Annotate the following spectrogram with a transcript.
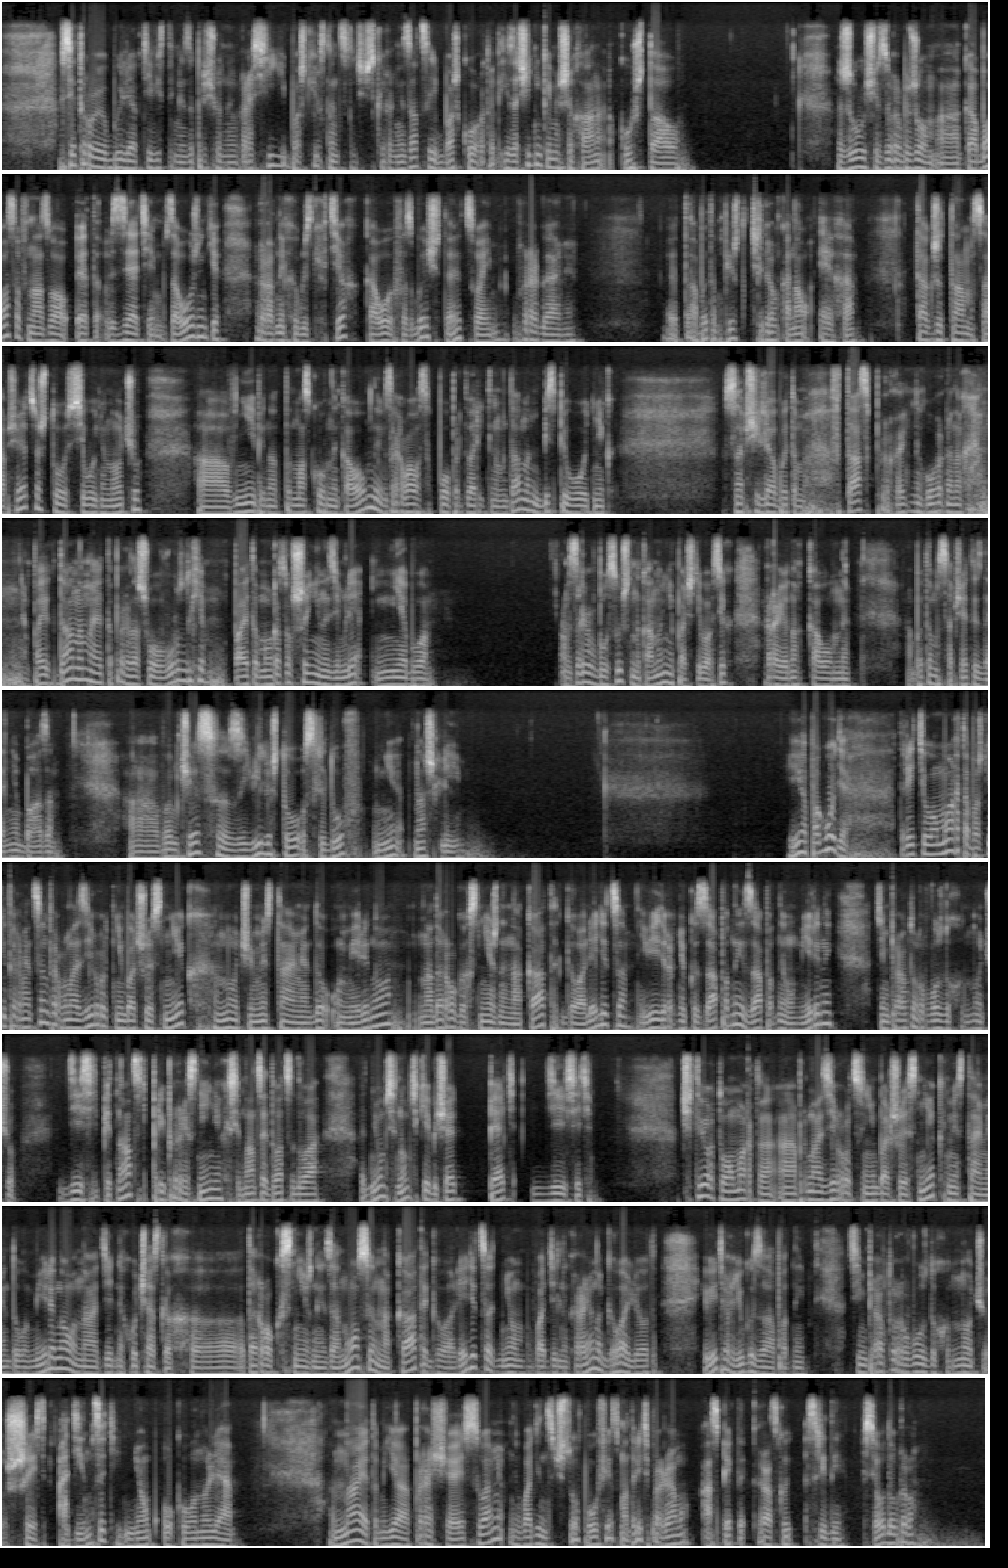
Все трое были активистами, запрещенной в России, башкирской националистической организации Башкорт и защитниками Шихана Куштау. Живущий за рубежом Габасов назвал это взятием в заложники родных и близких тех, кого ФСБ считает своими врагами. Это, об этом пишет телеграм-канал «Эхо». Также там сообщается, что сегодня ночью а, в небе над подмосковной Коломной взорвался по предварительным данным беспилотник. Сообщили об этом в ТАСС, в правоохранительных органах. По их данным, это произошло в воздухе, поэтому разрушений на земле не было. Взрыв был слышен накануне почти во всех районах Коломны. Об этом сообщает издание «База». А в МЧС заявили, что следов не нашли. И о погоде. 3 марта Башгидромедцентр прогнозирует небольшой снег, ночью местами до умеренного. На дорогах снежный накат, гололедица, ветер юго-западный, западный умеренный. Температура воздуха ночью 10-15, при прояснениях 17-22. Днем синоптики обещают 5-10. 4 марта а, прогнозируется небольшой снег, местами до умеренного. На отдельных участках э, дорог снежные заносы, накаты, гололедица. Днем в отдельных районах гололед. Ветер юго-западный. Температура воздуха ночью 6-11, днем около нуля. На этом я прощаюсь с вами. В 11 часов по Уфе смотрите программу «Аспекты городской среды». Всего доброго.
